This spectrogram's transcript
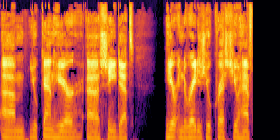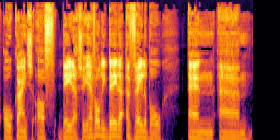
um, you can here uh, see that here in the Radius request you have all kinds of data. So you have all the data available, and um,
